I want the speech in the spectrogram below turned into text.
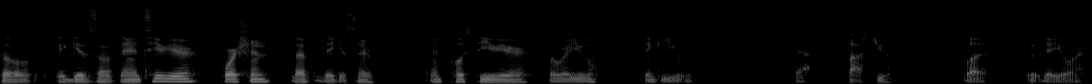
So it gives off the anterior portion, left vagus nerve, and posterior. Where were you? Think you, yeah, lost you, but there you are.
